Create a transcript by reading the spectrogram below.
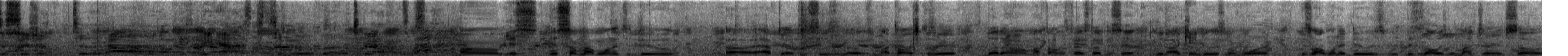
decision to uh, be asked to move uh, to the offensive side? Um, it's it's something I wanted to do uh, after every season of my college career, but um, I finally fessed up and said, you know, I can't do this no more. This is what I want to do. Is this has always been my dream. So,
